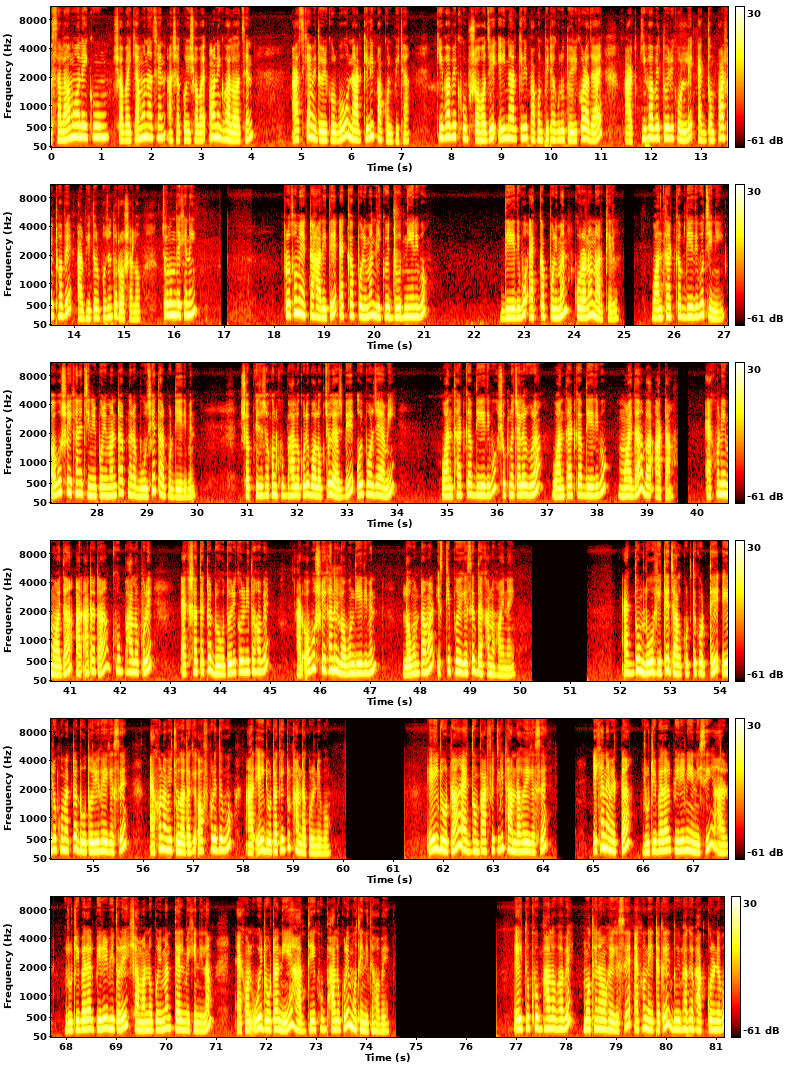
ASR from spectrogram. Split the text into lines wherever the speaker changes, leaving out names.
আসসালামু আলাইকুম। সবাই কেমন আছেন? আশা করি সবাই অনেক ভালো আছেন। আজকে আমি তৈরি করব নারকেলি পাকন পিঠা। কীভাবে খুব সহজে এই নারকেলি পাকন পিঠাগুলো তৈরি করা যায় আর কীভাবে তৈরি করলে একদম পারফেক্ট হবে আর ভিতর পর্যন্ত রসালো। চলুন দেখে নেই। প্রথমে একটা হাঁড়িতে এক কাপ পরিমাণ লিকুইড দুধ নিয়ে নিব। দিয়ে দিব এক কাপ পরিমাণ কোরানো নারকেল। ওয়ান থার্ড কাপ দিয়ে দিব চিনি। অবশ্যই এখানে চিনির পরিমাণটা আপনারা বুঝে তারপর দিয়ে দিবেন। সব কিছু যখন খুব ভালো করে বলক চলে আসবে, ওই পর্যায়ে আমি ওয়ান থার্ড কাপ দিয়ে দিব শুকনো চালের গুঁড়া ওয়ান থার্ড কাপ দিয়ে দিব ময়দা বা আটা। এখন এই ময়দা আর আটাটা খুব ভালো করে একসাথে একটা ডো তৈরি করে নিতে হবে। আর অবশ্যই এখানে লবণ দিয়ে দিবেন। লবণটা আমার স্কিপ হয়ে গেছে, দেখানো হয় নাই। একদম লো হিটে জাল করতে করতে এইরকম একটা ডো তৈরি হয়ে গেছে। এখন আমি চুলাটাকে অফ করে দেব আর এই ডোটাকে একটু ঠান্ডা করে নেব। এই ডোটা একদম পারফেক্টলি ঠান্ডা হয়ে গেছে। এখানে আমি একটা রুটি বেলার পিড়ি নিয়ে নিছি আর রুটি বেলার পিড়ির ভিতরে সামান্য পরিমাণ তেল মেখে নিলাম। এখন ওই ডোটা নিয়ে হাত দিয়ে খুব ভালো করে মথে নিতে হবে। এই তো খুব ভালোভাবে মথে নেওয়া হয়ে গেছে। এখন এইটাকে দুই ভাগে ভাগ করে নেব।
